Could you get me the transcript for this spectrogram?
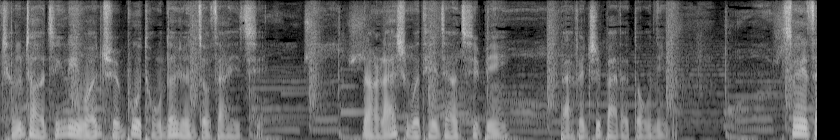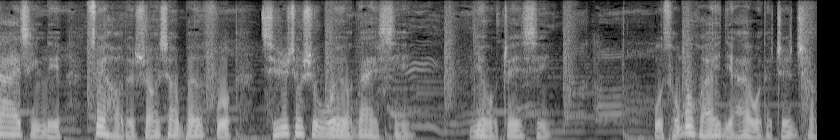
成长经历完全不同的人走在一起，哪来什么天降奇兵，百分之百的懂你呢？所以在爱情里，最好的双向奔赴，其实就是我有耐心，你有真心。我从不怀疑你爱我的真诚，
